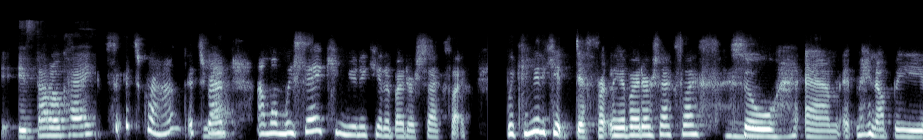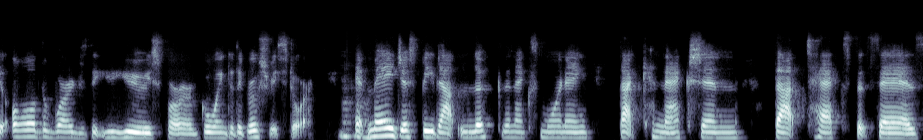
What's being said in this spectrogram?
is that okay? It's, it's grand. It's yeah. grand. And when we say communicate about our sex life, we communicate differently about our sex life. Mm. So um, it may not be all the words that you use for going to the grocery store. Mm-hmm. It may just be that look the next morning, that connection, that text that says,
